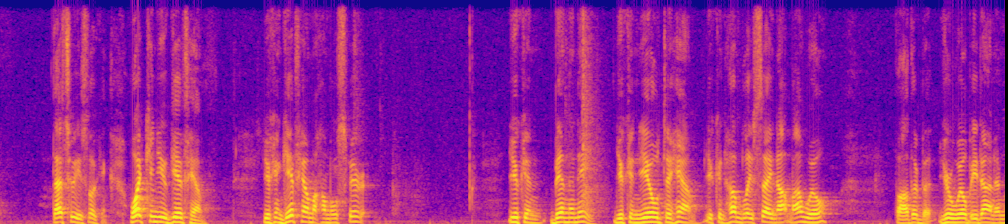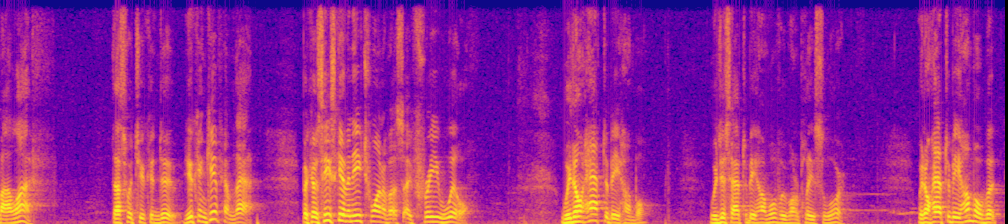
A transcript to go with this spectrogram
That's who he's looking. What can you give him? You can give him a humble spirit. You can bend the knee. You can yield to him. You can humbly say, Not my will, Father, but your will be done in my life. That's what you can do. You can give him that because he's given each one of us a free will. We don't have to be humble. We just have to be humble if we want to please the Lord. We don't have to be humble, but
